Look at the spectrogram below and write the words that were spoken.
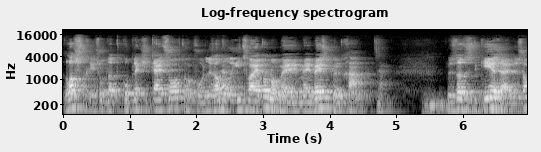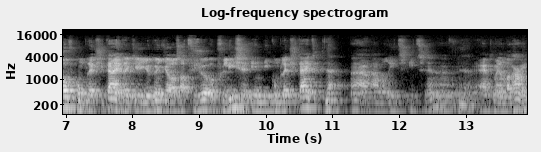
lastig is, omdat de complexiteit zorgt er ook voor. Er is altijd wel iets waar je toch nog mee, mee bezig kunt gaan. Ja. Dus dat is de keerzijde. Zoveel complexiteit dat je, je kunt je als adviseur ook verliezen in die complexiteit. Ja. Nou, gaan wel iets, iets hè, ergens mee aan de hang.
